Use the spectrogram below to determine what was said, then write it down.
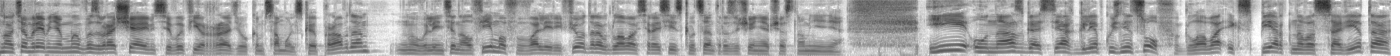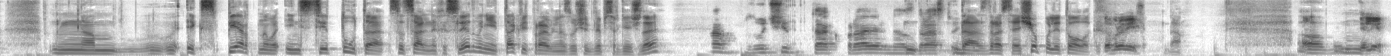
Ну а тем временем мы возвращаемся в эфир радио «Комсомольская правда». Ну, Валентин Алфимов, Валерий Федоров, глава Всероссийского центра изучения общественного мнения. И у нас в гостях Глеб Кузнецов, глава экспертного совета, экспертного института социальных исследований. Так ведь правильно звучит, Глеб Сергеевич, да? Звучит так правильно. Здравствуйте. Да, здравствуйте. А еще политолог. Добрый вечер. Да. А, Глеб,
